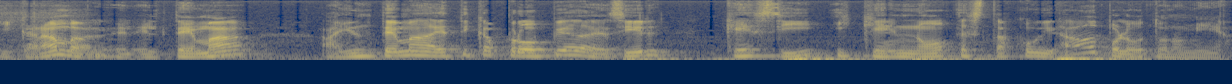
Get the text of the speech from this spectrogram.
y caramba, el tema, hay un tema de ética propia de decir, que sí y que no está cobijado por la autonomía.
